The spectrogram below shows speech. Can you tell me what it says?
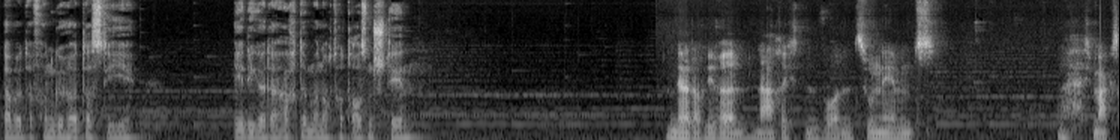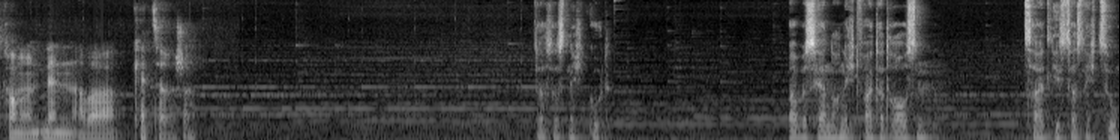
Ich habe davon gehört, dass die Prediger der Acht immer noch dort draußen stehen. Ja, doch ihre Nachrichten wurden zunehmend, ich mag es kaum nennen, aber ketzerischer. Das ist nicht gut. War bisher noch nicht weiter draußen. Zeit ließ das nicht zu.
